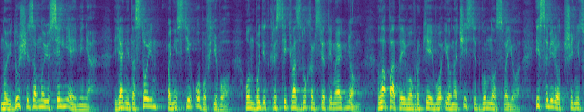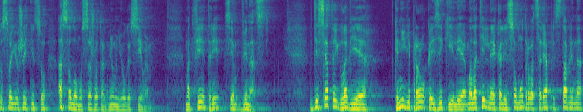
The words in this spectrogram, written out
но идущий за мною сильнее меня. Я недостоин понести обувь его. Он будет крестить вас Духом Святым и огнем. Лопата его в руке его, и он очистит гумно свое, и соберет пшеницу свою житницу, а солому сожжет огнем неугасимым». Матфея 3, 7, 12. В 10 главе книги пророка Иезекиилия молотильное колесо мудрого царя представлено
